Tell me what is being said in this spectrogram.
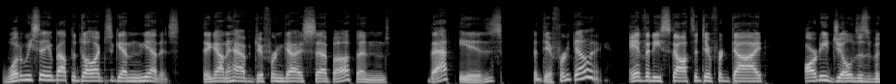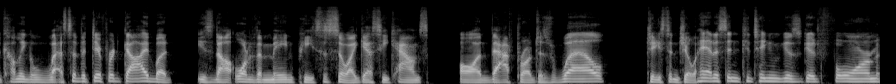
what do we say about the Dogs again and yet? It's they got to have different guys step up, and that is a different guy. Anthony Scott's a different guy. Artie Jones is becoming less of a different guy, but he's not one of the main pieces, so I guess he counts on that front as well. Jason Johannisen continuing his good form.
